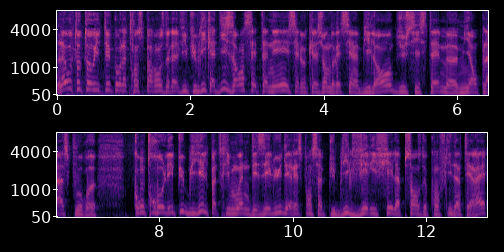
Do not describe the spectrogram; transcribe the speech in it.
La haute autorité pour la transparence de la vie publique a 10 ans cette année et c'est l'occasion de dresser un bilan du système euh, mis en place pour euh, contrôler, publier le patrimoine des élus, des responsables publics, vérifier l'absence de conflit d'intérêts.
